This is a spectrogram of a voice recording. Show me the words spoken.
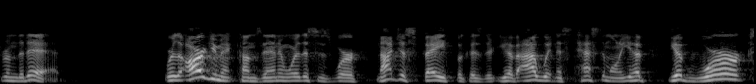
from the dead. Where the argument comes in, and where this is where not just faith, because you have eyewitness testimony, you have, you have works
